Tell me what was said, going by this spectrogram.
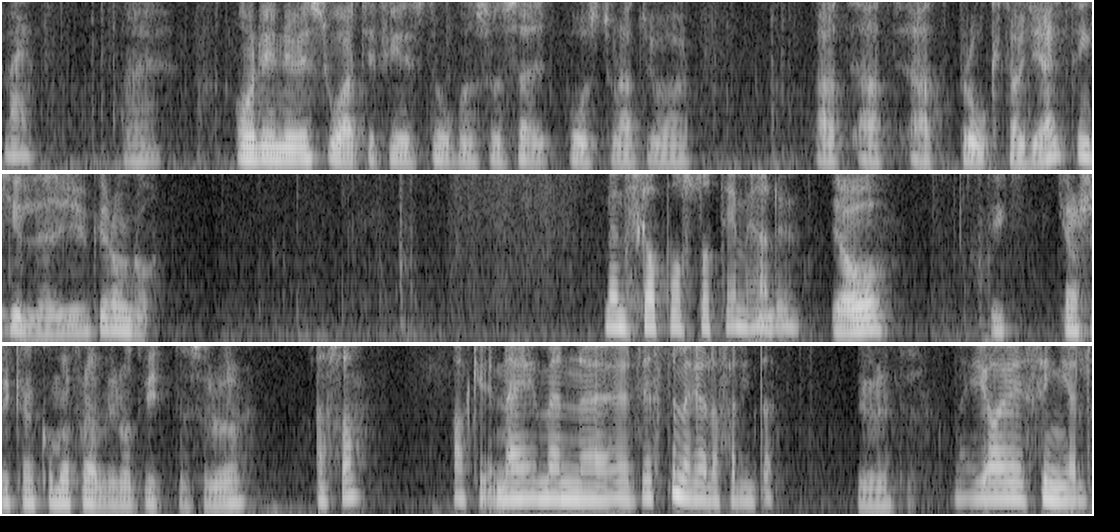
nej. Nej. Om det nu är så att det finns någon som säger, påstår att du har att, att, att bråket har gällt en kille, ljuger de då? Vem ska ha påstått det menar du? Ja, det kanske kan komma fram vid något vittnesförhör. Alltså? Okej, nej men eh, det stämmer i alla fall inte. Det gör det inte. Nej, jag är singel.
